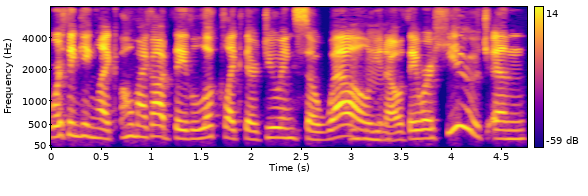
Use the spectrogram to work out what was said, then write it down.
were thinking like, oh my God, they look like they're doing so well. You Mhm. know, they were huge. And,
